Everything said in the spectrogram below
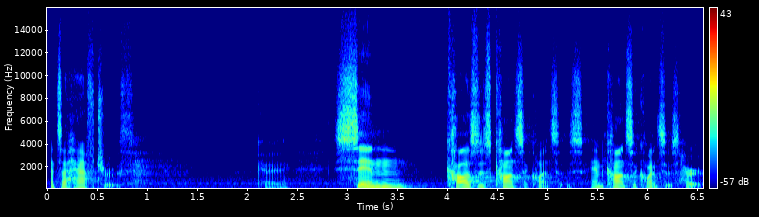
that's a half truth. Okay? Sin causes consequences, and consequences hurt.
